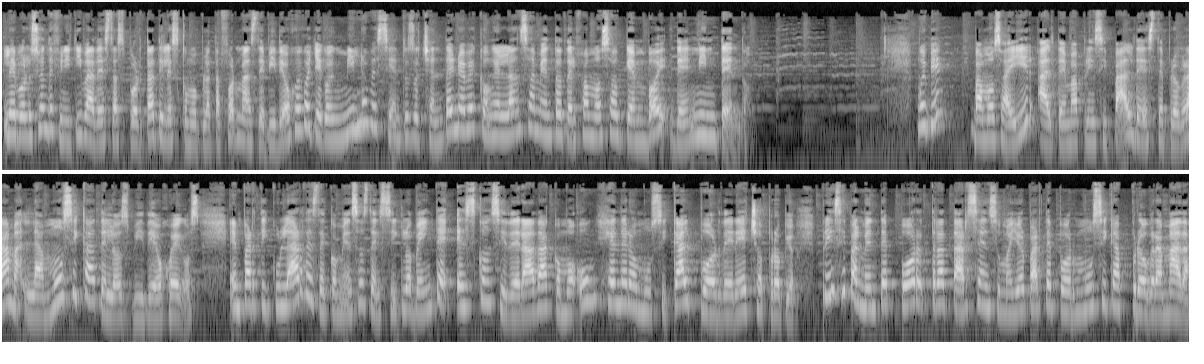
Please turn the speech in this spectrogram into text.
La evolución definitiva de estas portátiles como plataformas de videojuego llegó en 1989 con el lanzamiento del famoso Game Boy de Nintendo. Muy bien, Vamos a ir al tema principal de este programa, la música de los videojuegos. En particular, desde comienzos del siglo XX es considerada como un género musical por derecho propio, principalmente por tratarse en su mayor parte por música programada,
